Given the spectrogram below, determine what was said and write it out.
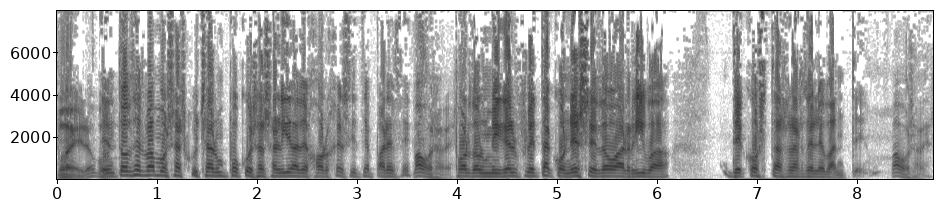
Bueno, pues Entonces vamos a escuchar un poco esa salida de Jorge, si te parece, Vamos a ver. por don Miguel Fleta con ese do arriba de costas las de Levante. vamos a ver.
